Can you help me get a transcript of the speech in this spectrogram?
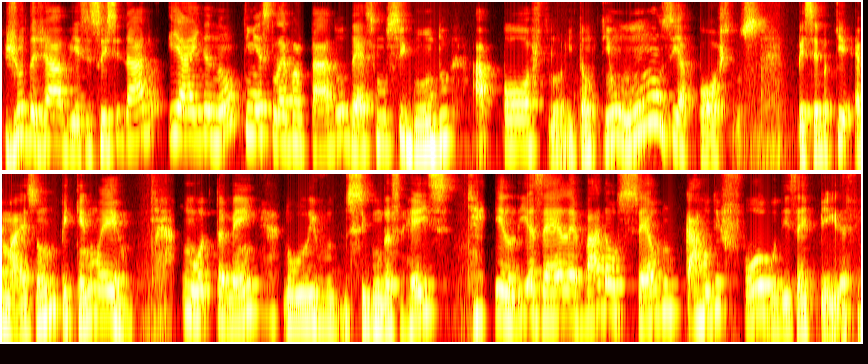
Judas já havia se suicidado e ainda não tinha se levantado o 12 apóstolo. Então, tinham 11 apóstolos. Perceba que é mais um pequeno erro. Um outro também, no livro de Segundas Reis, Elias é elevado ao céu num carro de fogo, diz a epígrafe.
